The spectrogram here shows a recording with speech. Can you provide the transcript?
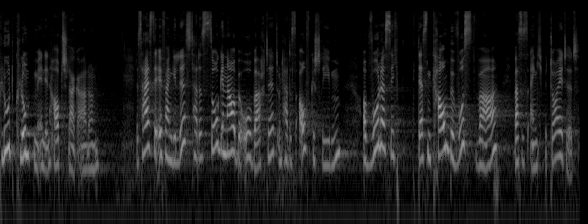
Blutklumpen in den Hauptschlagadern. Das heißt, der Evangelist hat es so genau beobachtet und hat es aufgeschrieben, obwohl er sich dessen kaum bewusst war, was es eigentlich bedeutet.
